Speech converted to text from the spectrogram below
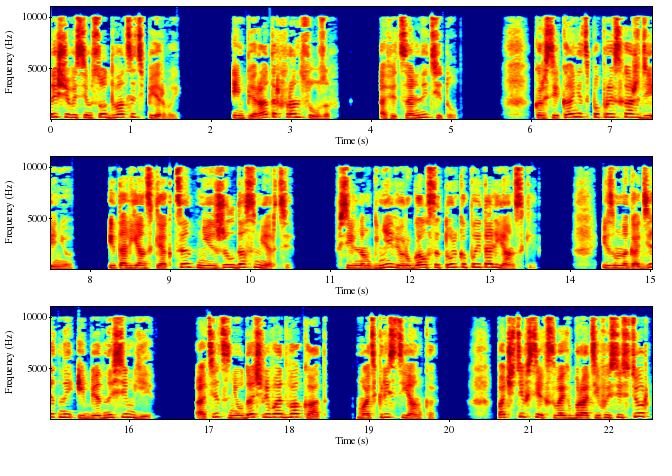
1769-1821. Император французов. Официальный титул. Корсиканец по происхождению. Итальянский акцент не изжил до смерти. В сильном гневе ругался только по-итальянски. Из многодетной и бедной семьи. Отец неудачливый адвокат, мать крестьянка. Почти всех своих братьев и сестер,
